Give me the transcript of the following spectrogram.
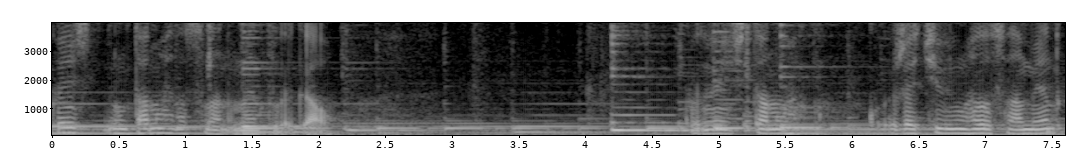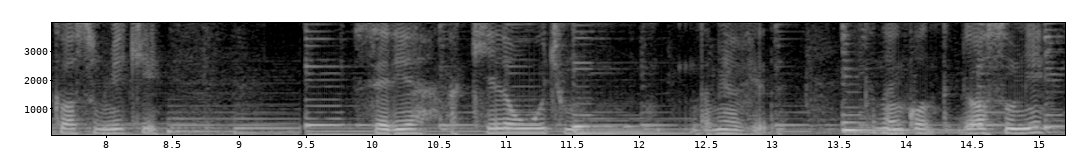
quando a gente não está num relacionamento legal, quando a gente está num. Eu já tive um relacionamento que eu assumi que seria aquele o último da minha vida. Que eu, não encontrei, eu assumi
